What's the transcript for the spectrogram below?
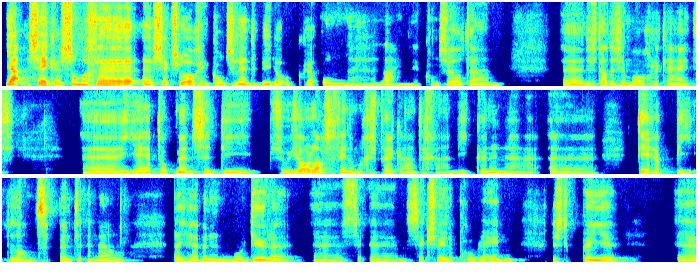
Ja, zeker. Sommige seksologen en consulenten bieden ook online consulten aan. dus dat is een mogelijkheid. je hebt ook mensen die sowieso lastig vinden om een gesprek aan te gaan. Die kunnen naar therapieland.nl. Die hebben een module uh, uh, seksuele probleem. Dus dan, kun je, uh,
